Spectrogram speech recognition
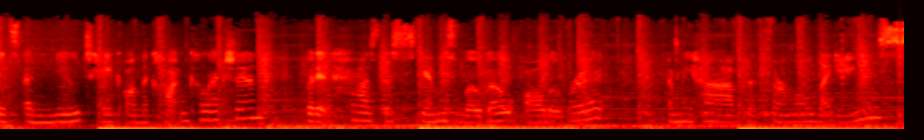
It's a new take on the cotton collection, but it has the Skims logo all over it. And we have the thermal leggings,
